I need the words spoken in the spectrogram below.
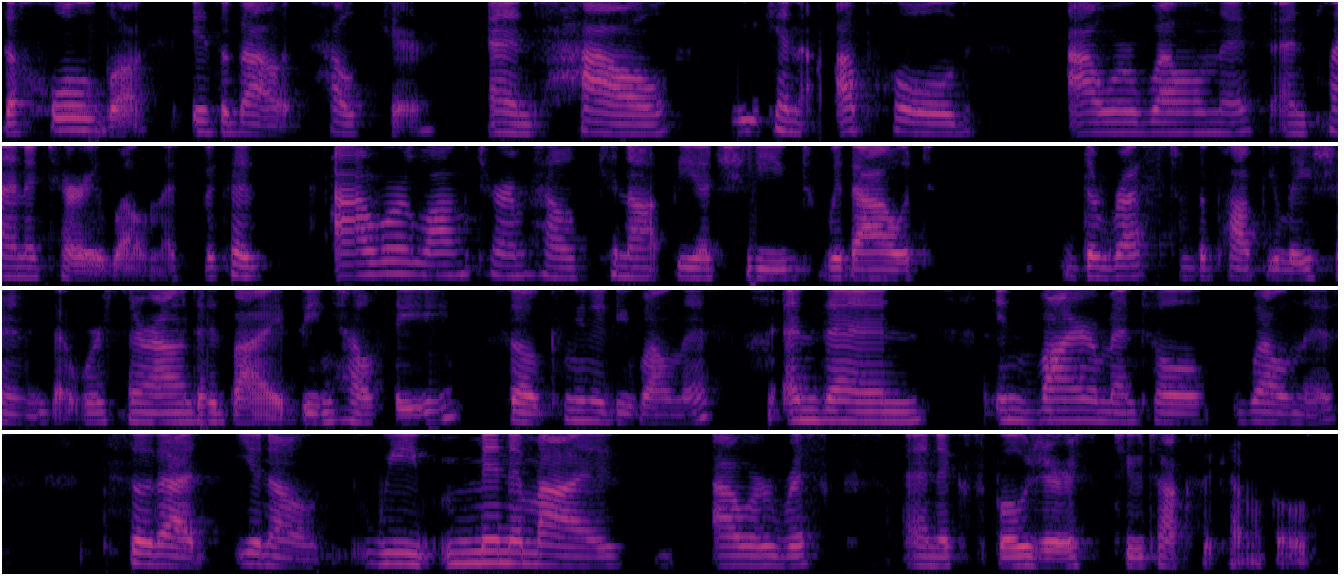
the whole book is about healthcare and how we can uphold our wellness and planetary wellness because our long term health cannot be achieved without the rest of the population that we're surrounded by being healthy, so community wellness, and then environmental wellness so that you know we minimize our risks and exposures to toxic chemicals.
